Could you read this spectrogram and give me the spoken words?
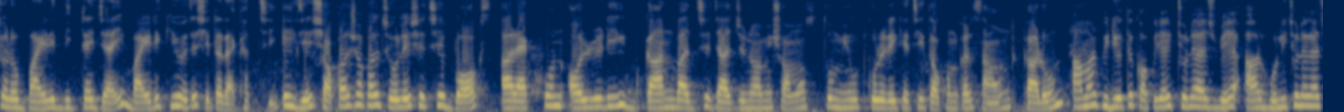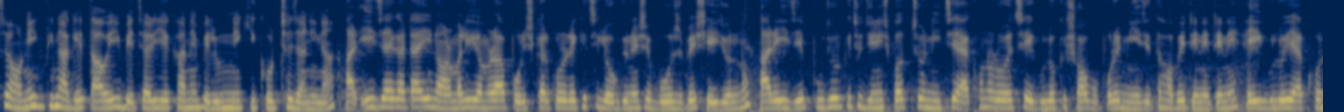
চলো বাইরের দিকটায় যাই। বাইরে কি হয়েছে সেটা দেখাচ্ছি। এই যে সকাল সকাল চলে এসেছে বক্স আর এখন অলরেডি গান বাজছে, যার জন্য আমি সমস্ত মিউট করে রেখেছি তখনকার সাউন্ড কারণ আমার ভিডিওতে কপিরাইট চলে আসবে, আর হোলি চলে গেছে অনেক দিন আগে, তাও এই বেচারি এখানে বেলুন নিয়ে কি করছে জানি না। আর এই জায়গাটাই নর্মালি আমরা পরিষ্কার করে রেখেছি, লোকজন এসে বসবে সেই জন্য। আর এই যে পুজোর কিছু জিনিসপত্র নিচে এখনও রয়েছে, এগুলোকে সব উপরে নিয়ে যেতে হবে টেনে টেনে। এইগুলোই এখন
